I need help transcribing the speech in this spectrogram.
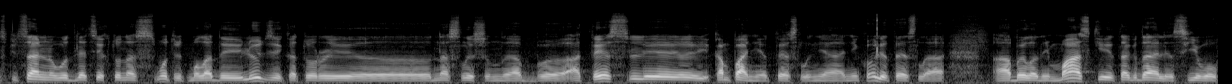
специально вот для тех, кто нас смотрит, молодые люди, которые э, наслышаны об, о Тесле, компания Тесла, не о Николе Тесла, а об Илоне Маске и так далее, с его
